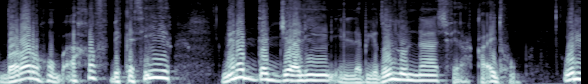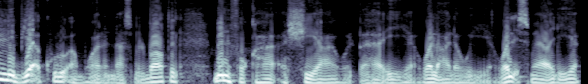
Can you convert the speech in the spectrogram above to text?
ضررهم أخف بكثير من الدجالين اللي بيضلوا الناس في عقائدهم واللي بيأكلوا أموال الناس بالباطل من فقهاء الشيعة والبهائية والعلوية والإسماعيلية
